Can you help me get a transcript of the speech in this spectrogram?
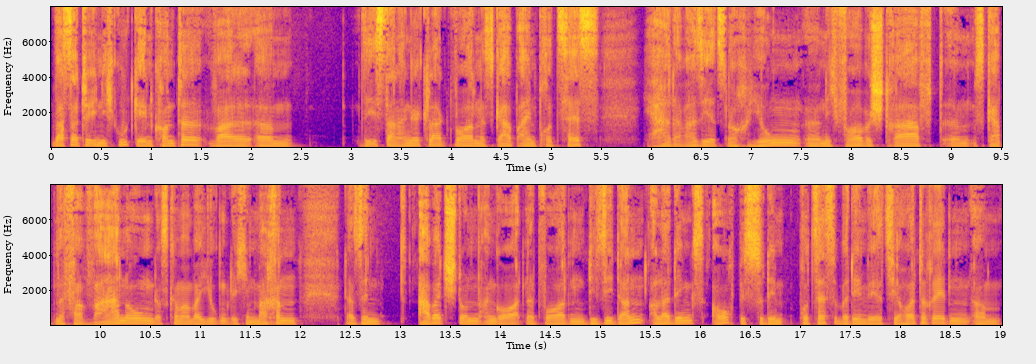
Was natürlich nicht gut gehen konnte, weil ähm, sie ist dann angeklagt worden. Es gab einen Prozess. Ja, da war sie jetzt noch jung, äh, nicht vorbestraft. Ähm, es gab eine Verwarnung, das kann man bei Jugendlichen machen. Da sind Arbeitsstunden angeordnet worden, die sie dann allerdings auch bis zu dem Prozess, über den wir jetzt hier heute reden, ähm,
